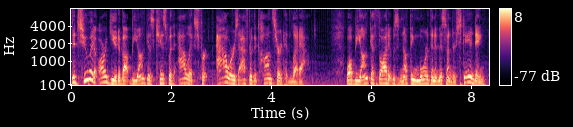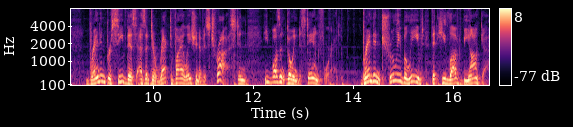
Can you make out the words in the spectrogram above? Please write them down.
The two had argued about Bianca's kiss with Alex for hours after the concert had let out. While Bianca thought it was nothing more than a misunderstanding, Brandon perceived this as a direct violation of his trust, and he wasn't going to stand for it. Brandon truly believed that he loved Bianca,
